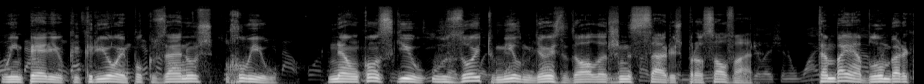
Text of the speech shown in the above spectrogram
O império que criou em poucos anos ruiu. Não conseguiu os 8 mil milhões de dólares necessários para o salvar. Também a Bloomberg,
